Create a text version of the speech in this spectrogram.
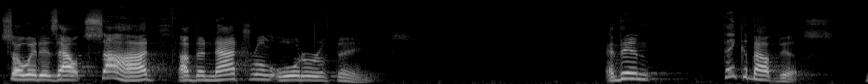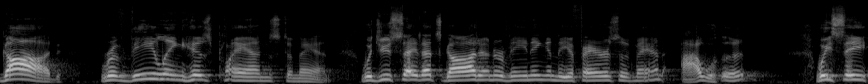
So it is outside of the natural order of things. And then think about this God revealing his plans to man. Would you say that's God intervening in the affairs of man? I would. We see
